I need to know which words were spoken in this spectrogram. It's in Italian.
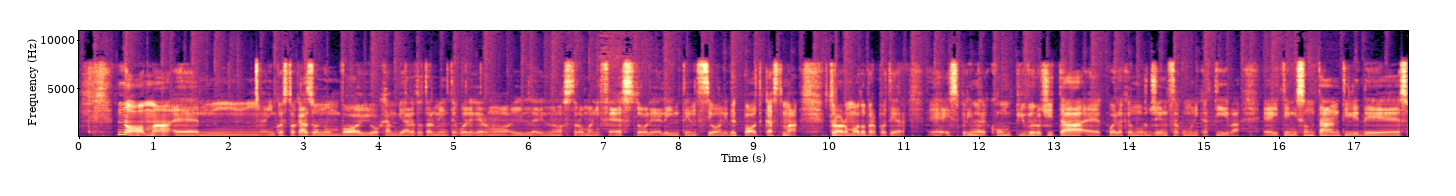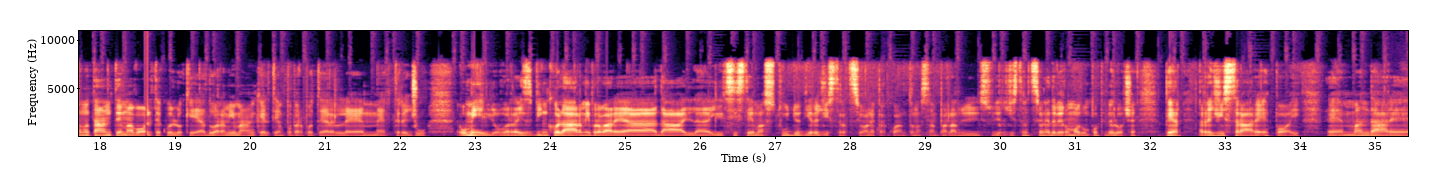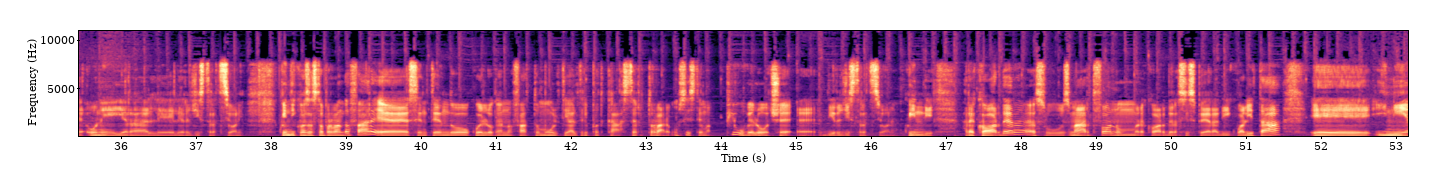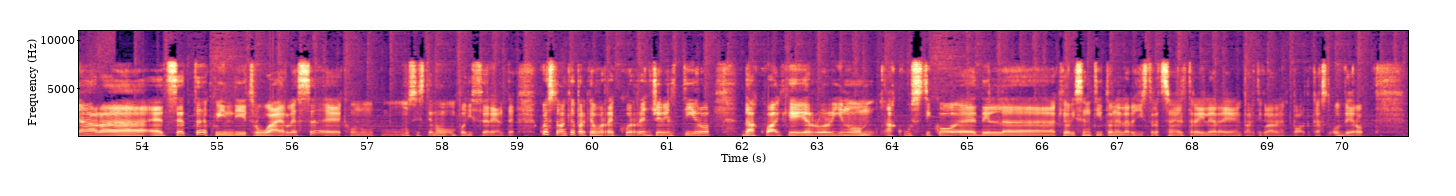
No, ma ehm, in questo caso non voglio cambiare totalmente quelle che erano il, il nostro manifesto, le, le, intenzioni del podcast, ma trovare un modo per poter eh, esprimere con più velocità eh, quella che è un'urgenza comunicativa. Eh, I temi sono tanti, le idee sono tante, ma volte quello che ad ora mi manca è il tempo per poterle mettere giù. O meglio, vorrei svincolarmi, provare a il sistema studio di registrazione, per quanto non stiamo parlando di studio di registrazione, ad avere un modo un po' più veloce per registrare e poi eh, mandare on air le, le, registrazioni. Quindi cosa sto provando a fare? Eh, sentendo quello che hanno fatto molti altri podcaster, trovare un sistema più veloce eh, di registrazione. Quindi recorder su smartphone, un recorder si spera di qualità e in-ear eh, headset, quindi true wireless con un, un sistema un po' differente. Questo anche perché vorrei correggere il tiro da qualche errorino acustico eh, del, che ho risentito nella registrazione del trailer e in particolare nel podcast, ovvero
